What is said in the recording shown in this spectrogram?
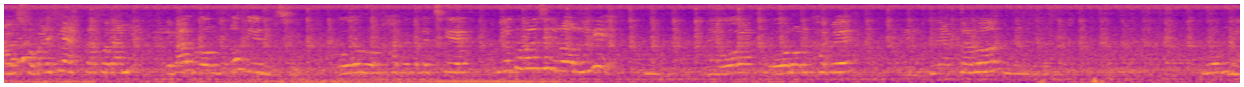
আর সবাইকে একটা করে আমি এবার রোলগুলো দিয়ে দিচ্ছি ও রোল খাবে বলেছে তুই তো বলেছিলি রোল নাকি হ্যাঁ, ও এক- ও রোল খাবে তুই একটা রোল রোল নে।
